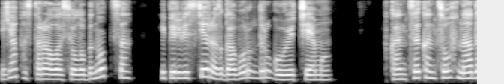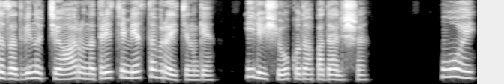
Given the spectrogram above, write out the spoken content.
Я постаралась улыбнуться и перевести разговор в другую тему. В конце концов, надо задвинуть Тиару на третье место в рейтинге или еще куда подальше. «Ой,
